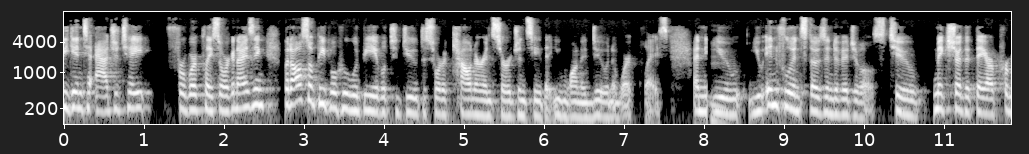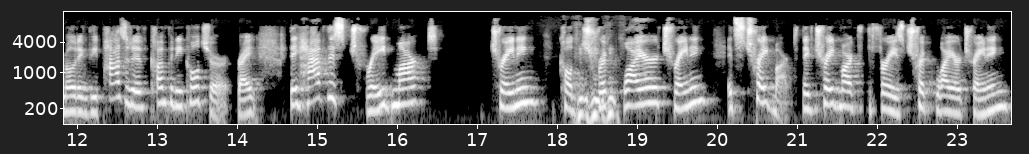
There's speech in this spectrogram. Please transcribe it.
begin to agitate for workplace organizing, but also people who would be able to do the sort of counterinsurgency that you want to do in a workplace. And mm. you you influence those individuals to make sure that they are promoting the positive company culture, right? They have this trademarked training called tripwire training. It's trademarked. They've trademarked the phrase tripwire training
